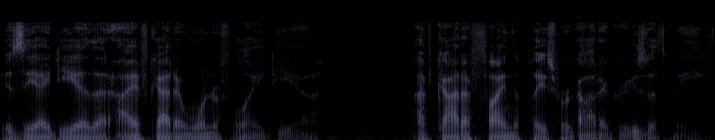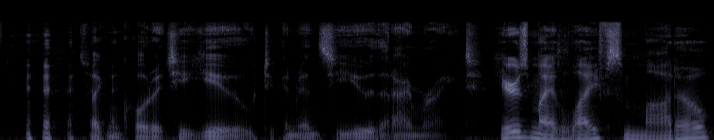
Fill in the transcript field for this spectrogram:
is the idea that I've got a wonderful idea. I've got to find the place where God agrees with me. so I can quote it to you to convince you that I'm right. Here's my life's motto.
